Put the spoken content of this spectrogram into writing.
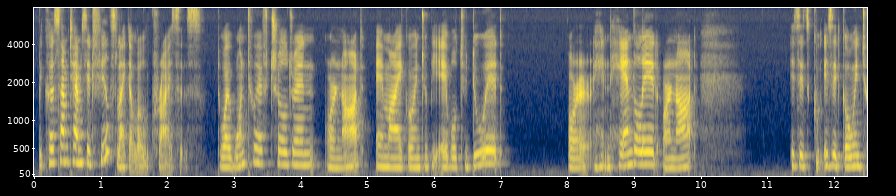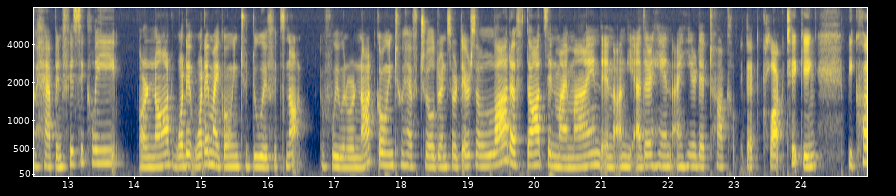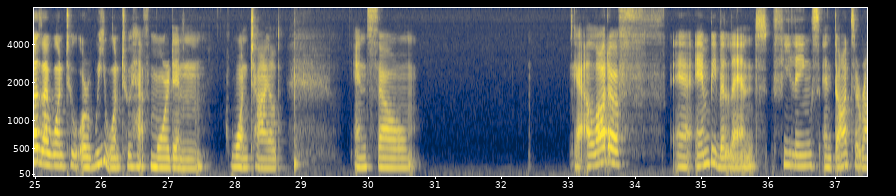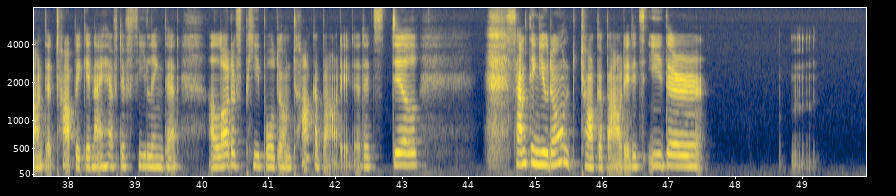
because sometimes it feels like a little crisis. Do I want to have children or not? Am I going to be able to do it? Or handle it or not. Is it is it going to happen physically or not? What what am i going to do if it's not if we were not going to have children? So there's a lot of thoughts in my mind. And on the other hand i hear that talk that clock ticking because i want to or we want to have more than one child. And so yeah a lot of uh, ambivalent feelings and thoughts around that topic. And I have the feeling that a lot of people don't talk about it, that it's still something you don't talk about it. It's either,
